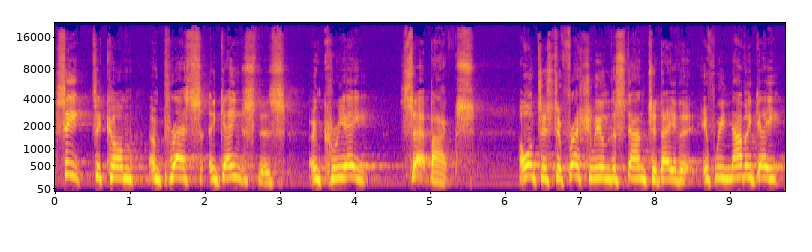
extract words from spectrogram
seek to come and press against us and create setbacks. I want us to freshly understand today that if we navigate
